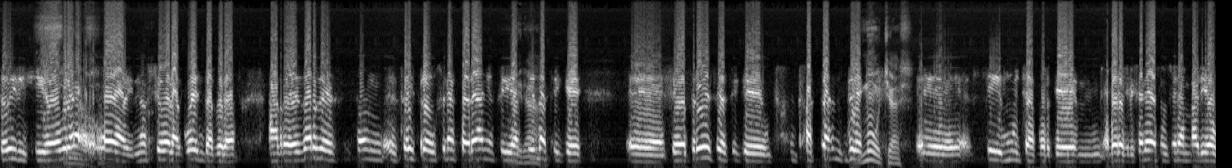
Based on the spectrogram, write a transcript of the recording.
yo dirigí obra, hoy no llevo la cuenta, pero alrededor de, son eh, seis producciones por año estoy haciendo, así que eh, llevo 13, así que bastante. Muchas. Eh, sí, muchas, porque, mm, bueno, Cristianidad funcionan varios,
